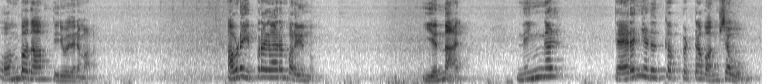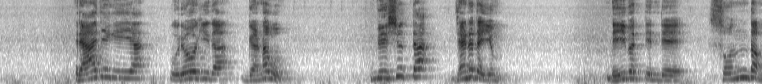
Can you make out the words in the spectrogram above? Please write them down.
ഒമ്പതാം തിരുവചനമാണ്. അവിടെ ഇപ്രകാരം പറയുന്നു എന്നാൽ നിങ്ങൾ തെരഞ്ഞെടുക്കപ്പെട്ട വംശവും രാജകീയ പുരോഹിത ഗണവും വിശുദ്ധ ജനതയും ദൈവത്തിന്റെ സ്വന്തം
